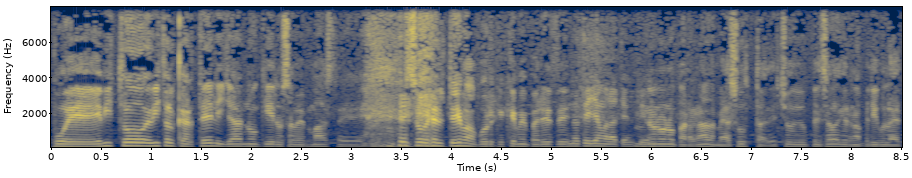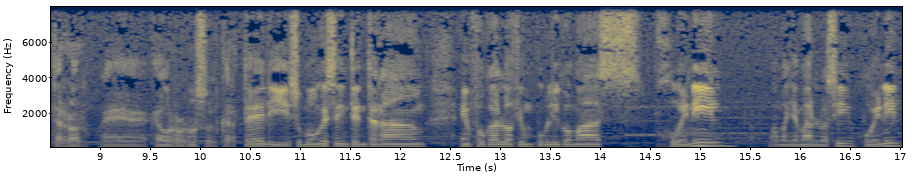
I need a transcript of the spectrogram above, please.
Pues he visto, he visto el cartel y ya no quiero saber más de- sobre el tema porque es que me parece... ¿No te llama la atención? No, no, no, para nada, me asusta. De hecho, yo pensaba que era una película de terror. Eh, es horroroso el cartel y supongo que se intentarán enfocarlo hacia un público más juvenil, vamos a llamarlo así, juvenil,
